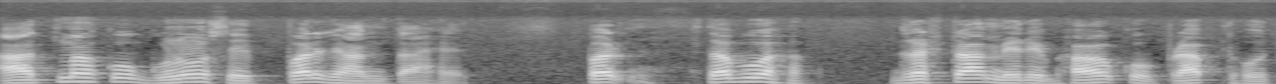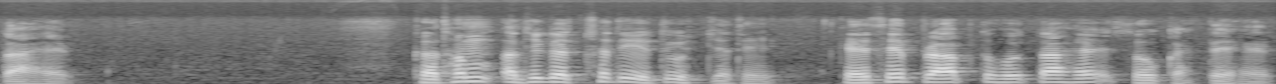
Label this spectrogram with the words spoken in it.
आत्मा को गुणों से पर जानता है। पर तब वह दृष्टा मेरे भाव को प्राप्त होता है। कथम अधिगछति उच्यते। कैसे प्राप्त होता है, सो कहते हैं।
